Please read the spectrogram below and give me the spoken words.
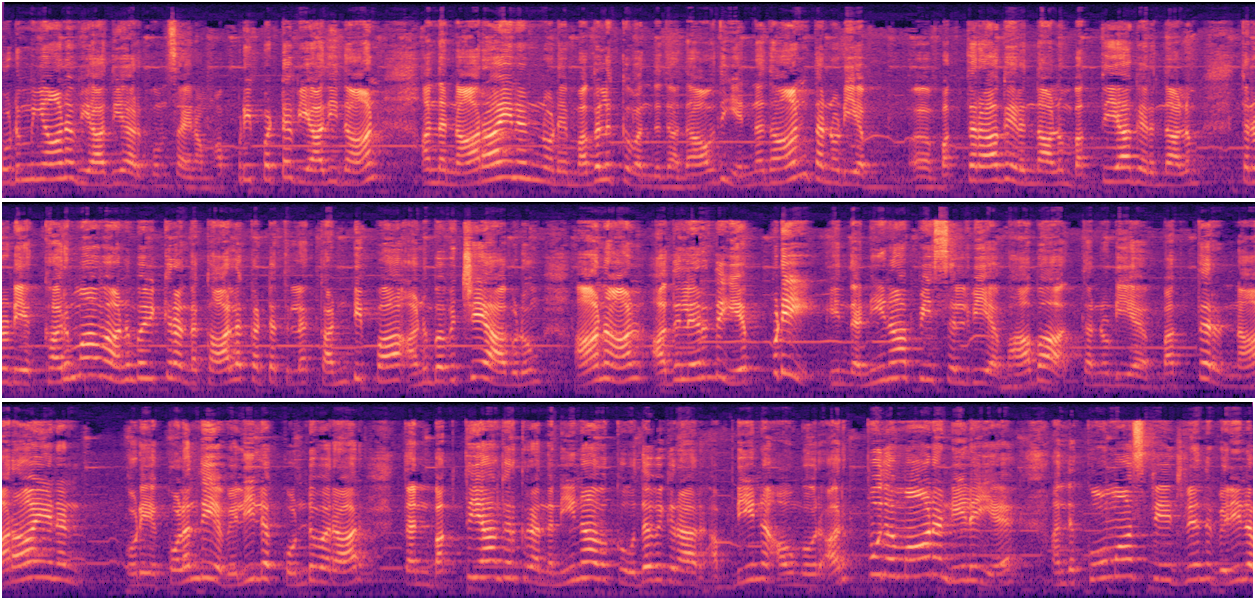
கொடுமையான வியாதியா இருக்கும் சாயிரம். அப்படிப்பட்ட வியாதி தான் அந்த நாராயணனுடைய மகளுக்கு வந்தது. அதாவது என்னதான் தன்னுடைய பக்தராக இருந்தாலும் பக்தியாக இருந்தாலும் தன்னுடைய கர்மாவை அனுபவிக்கிற அந்த காலகட்டத்தில் கண்டிப்பா அனுபவிச்சே ஆகணும். ஆனால் அதிலிருந்து எப்படி இந்த நீனா பி செல்விய பாபா தன்னுடைய பக்தர் நாராயணன் உடைய குழந்தைய வெளியில கொண்டு வரார். தன் பக்தியாக இருக்கிற அந்த நீனாவுக்கு உதவுகிறார் அப்படின்னு அவங்க ஒரு அற்புதமான லீலையை அந்த கோமா ஸ்டேஜ்ல இருந்து வெளியில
